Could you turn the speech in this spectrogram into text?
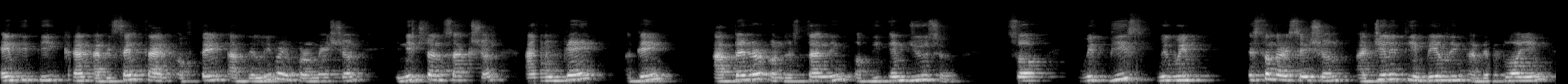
entity can at the same time obtain and deliver information in each transaction and gain again a better understanding of the end user. So with this, we win standardization, agility in building and deploying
